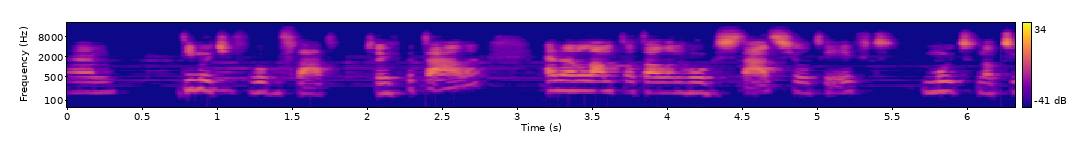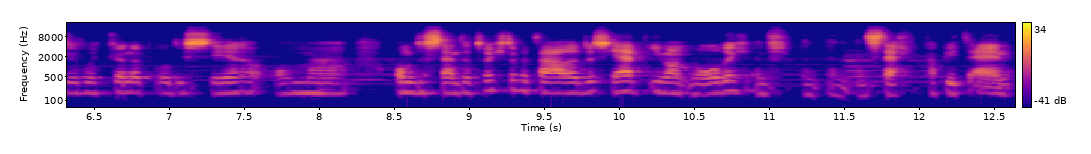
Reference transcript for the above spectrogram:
um, die moet je vroeg of laat terugbetalen. En een land dat al een hoge staatsschuld heeft, moet natuurlijk kunnen produceren om, uh, om de centen terug te betalen. Dus je hebt iemand nodig, een, een, een sterke kapitein.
